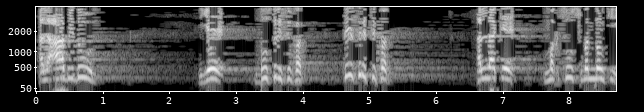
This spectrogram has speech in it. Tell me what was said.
العابدون، یہ دوسری صفت، تیسری صفت اللہ کے مخصوص بندوں کی۔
